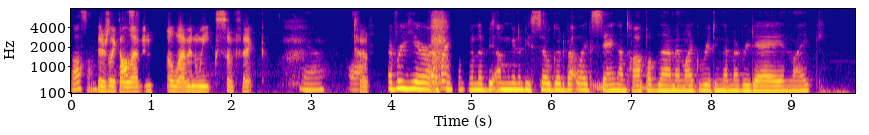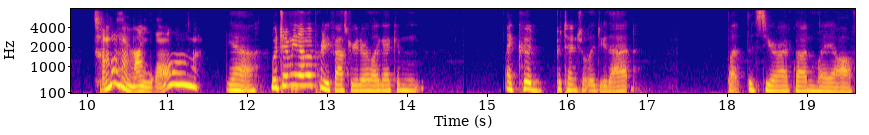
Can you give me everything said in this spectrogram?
Awesome. there's like 11, 11 weeks of fic. Yeah. Total. Every year I think I'm gonna be I'm gonna be so good about like staying on top of them and like reading them every day and like Some of them are long. Yeah. Which I mean I'm a pretty fast reader. Like I can I could potentially do that. But this year I've gotten way off.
